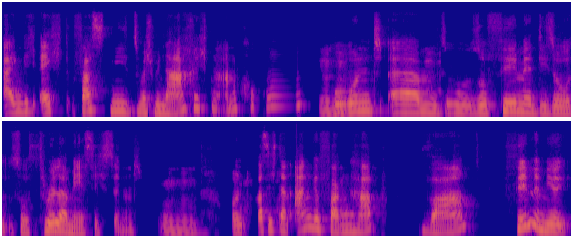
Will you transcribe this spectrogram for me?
eigentlich echt fast nie zum Beispiel Nachrichten angucken mhm. und ähm, so, so Filme, die so, so Thriller-mäßig sind. Mhm. Und was ich dann angefangen habe, war, Filme mir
